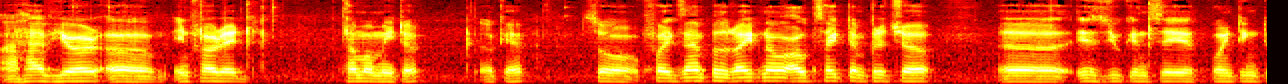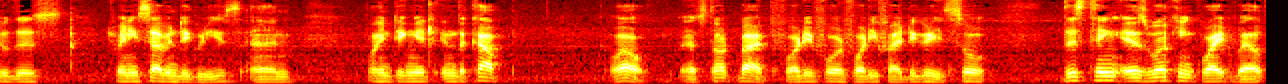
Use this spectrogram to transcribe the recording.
I have here a infrared thermometer okay? So for example right now outside temperature uh, is you can say pointing to this 27 degrees and pointing it in the cup wow that's not bad. 44 45 degrees. So this thing is working quite well.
